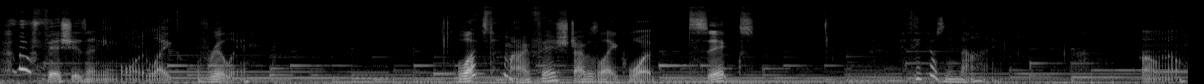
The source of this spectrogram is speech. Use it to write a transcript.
Who fishes anymore? Like, really? Last time I fished, I was like, what, six? I think I was nine. Oh no.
